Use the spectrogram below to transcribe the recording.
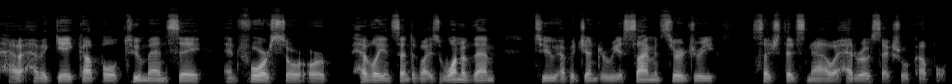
have, have a gay couple, two men say, and force or, or heavily incentivize one of them to have a gender reassignment surgery such that it's now a heterosexual couple.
